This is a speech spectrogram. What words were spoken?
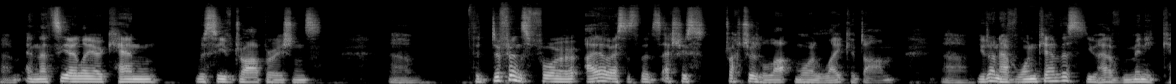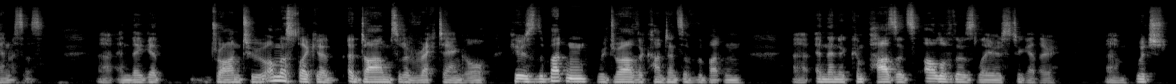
Um, and that CA layer can receive draw operations. Um, the difference for iOS is that it's actually structured a lot more like a DOM. Uh, you don't have one canvas, you have many canvases. Uh, and they get drawn to almost like a, a, DOM sort of rectangle. Here's the button, we draw the contents of the button, uh, and then it composites all of those layers together, um, which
